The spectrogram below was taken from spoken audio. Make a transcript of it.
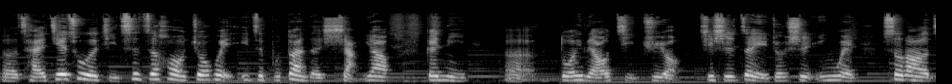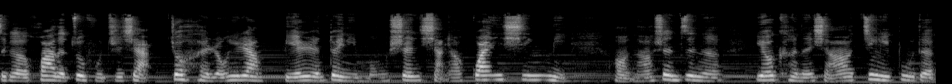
呃，才接触了几次之后，就会一直不断的想要跟你呃多聊几句哦。其实这也就是因为受到了这个花的祝福之下，就很容易让别人对你萌生想要关心你哦，然后甚至呢，也有可能想要进一步的。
